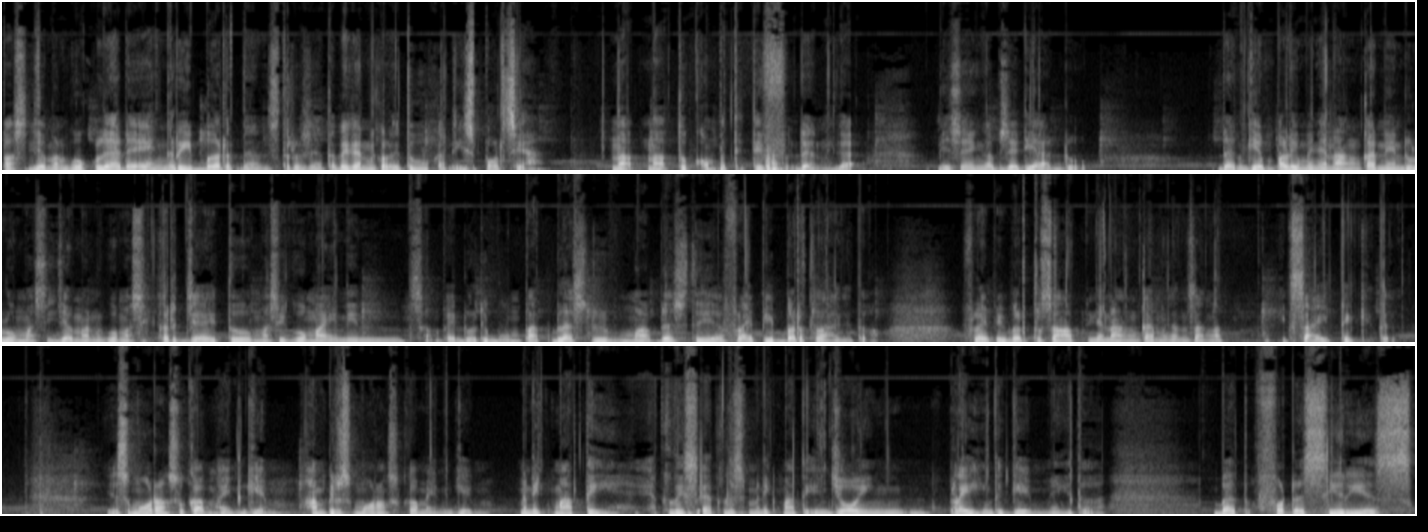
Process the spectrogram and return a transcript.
pas zaman gue kuliah ada Angry Bird dan seterusnya. Tapi kan kalau itu bukan e-sports ya. Not not too kompetitif dan nggak biasanya nggak bisa diadu. Dan game paling menyenangkan yang dulu masih zaman gue masih kerja itu masih gue mainin sampai 2014 2015 itu ya Flappy Bird lah gitu. Flappy Bird tuh sangat menyenangkan kan sangat exciting gitu ya semua orang suka main game. Hampir semua orang suka main game. Menikmati. At least at least menikmati enjoying playing the game gitu. But for the serious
